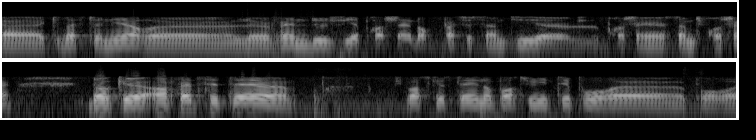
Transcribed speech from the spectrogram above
euh, qui va se tenir euh, le 22 juillet prochain, donc pas ce samedi, euh, le prochain samedi prochain. Donc euh, en fait, c'était, euh, je pense que c'était une opportunité pour euh, pour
